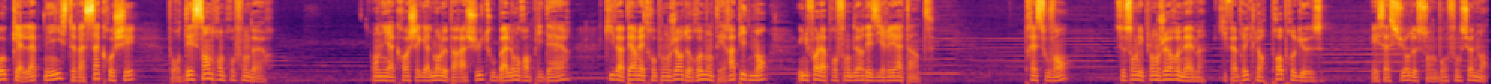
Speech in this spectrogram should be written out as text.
auquel l'apnéiste va s'accrocher pour descendre en profondeur. On y accroche également le parachute ou ballon rempli d'air, qui va permettre au plongeur de remonter rapidement une fois la profondeur désirée atteinte. Très souvent, ce sont les plongeurs eux-mêmes qui fabriquent leur propre gueuse et s'assurent de son bon fonctionnement.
